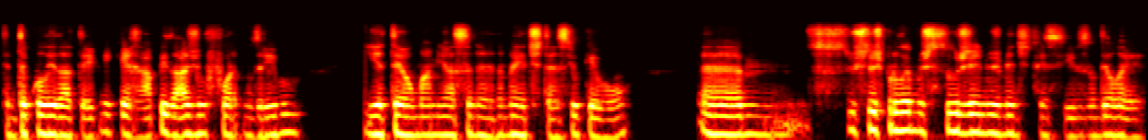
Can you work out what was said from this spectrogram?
tem muita qualidade técnica, é rápido, ágil, forte no drible e até uma ameaça na, na meia distância, o que é bom. Um, os seus problemas surgem nos momentos defensivos, onde ele é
